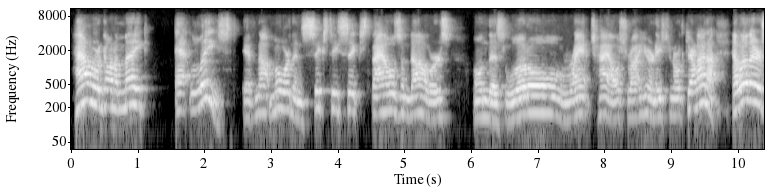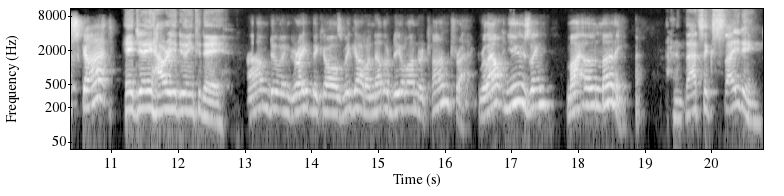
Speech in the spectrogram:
how we're going to make at least, if not more than $66,000 on this little ranch house right here in Eastern North Carolina. Hello there, Scott. Hey, Jay, how are you doing today? I'm doing great because we got another deal under contract without using my own money. And that's exciting.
